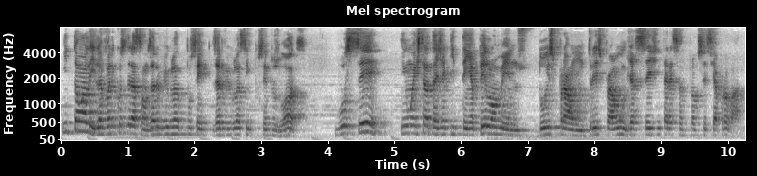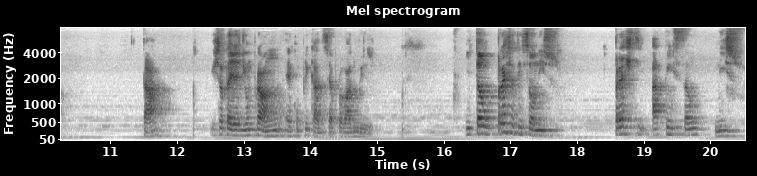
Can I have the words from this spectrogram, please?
Então ali, levando em consideração 0,5% dos lotes, você em uma estratégia que tenha pelo menos 2 para 1, 3 para 1, já seja interessante para você ser aprovado. Tá? Estratégia de 1 para 1 é complicado de ser aprovado mesmo. Então, preste atenção nisso. Preste atenção nisso,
